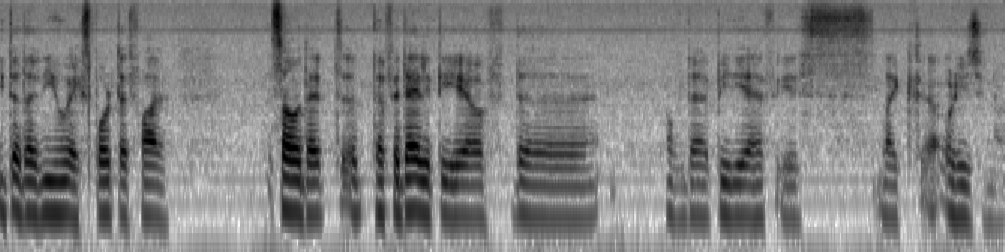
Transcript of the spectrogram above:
into the new exported file, so that uh, the fidelity of the of the PDF is like uh, original.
